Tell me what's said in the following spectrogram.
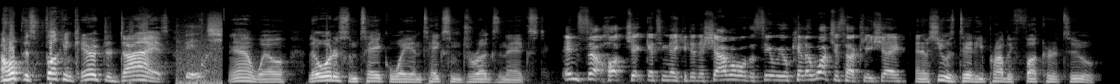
I hope this fucking character dies. Bitch. Yeah, well, they'll order some takeaway and take some drugs next. Insert hot chick getting naked in a shower while the serial killer watches her cliche. And if she was dead, he'd probably fuck her too.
